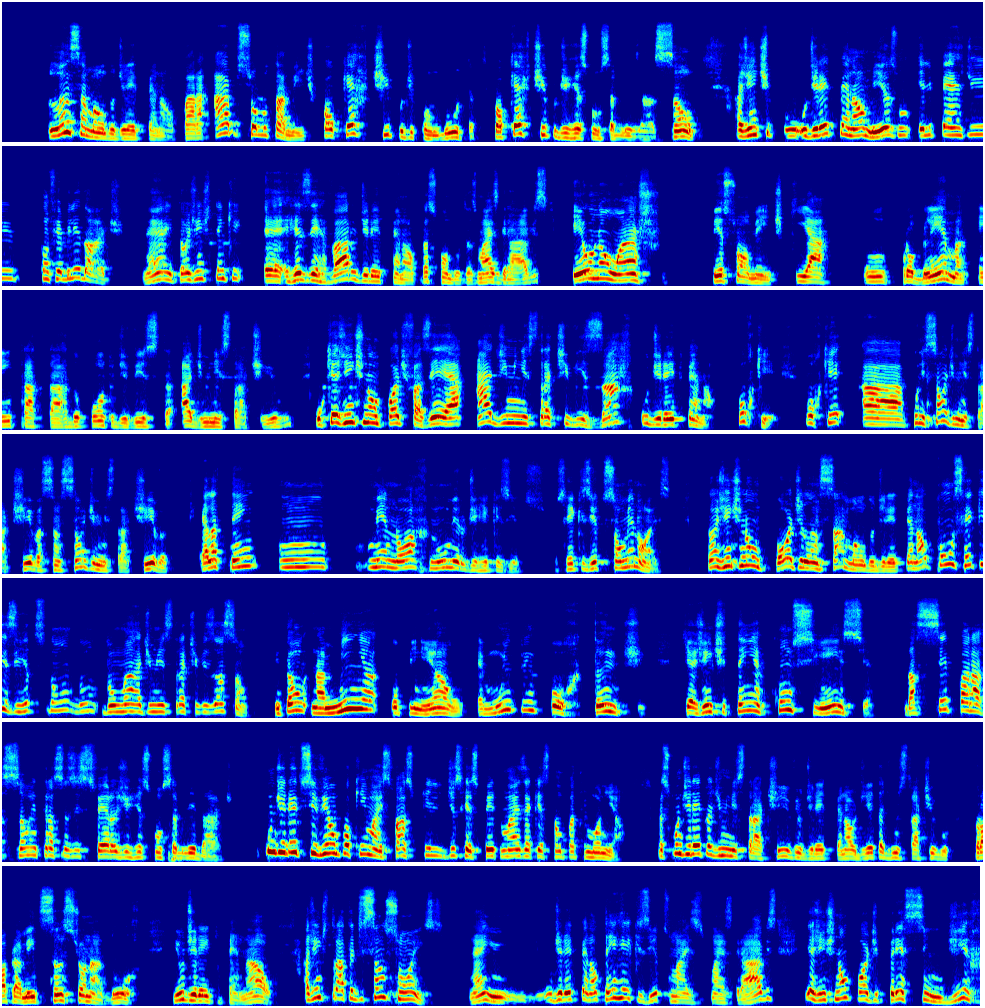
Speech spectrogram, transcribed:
lança a mão do direito penal para absolutamente qualquer tipo de conduta, qualquer tipo de responsabilização, a gente, o, o direito penal mesmo, ele perde confiabilidade, né? Então a gente tem que é, reservar o direito penal para as condutas mais graves. Eu não acho, pessoalmente, que há um problema em tratar do ponto de vista administrativo. O que a gente não pode fazer é administrativizar o direito penal. Por quê? Porque a punição administrativa, a sanção administrativa, ela tem um menor número de requisitos. Os requisitos são menores. Então, a gente não pode lançar a mão do direito penal com os requisitos de, um, de uma administrativização. Então, na minha opinião, é muito importante que a gente tenha consciência da separação entre essas esferas de responsabilidade. Com direito civil é um pouquinho mais fácil, porque ele diz respeito mais à questão patrimonial. Mas com o direito administrativo e o direito penal, o direito administrativo propriamente sancionador e o direito penal, a gente trata de sanções. Né? o direito penal tem requisitos mais, mais graves e a gente não pode prescindir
